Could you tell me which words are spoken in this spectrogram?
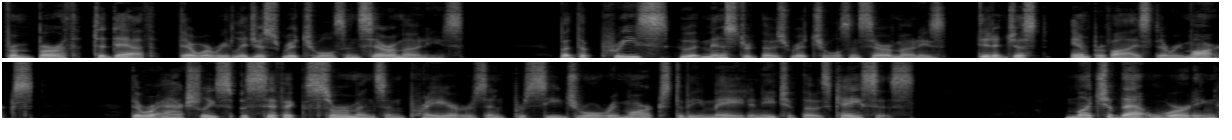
From birth to death, there were religious rituals and ceremonies. But the priests who administered those rituals and ceremonies didn't just improvise their remarks. There were actually specific sermons and prayers and procedural remarks to be made in each of those cases. Much of that wording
